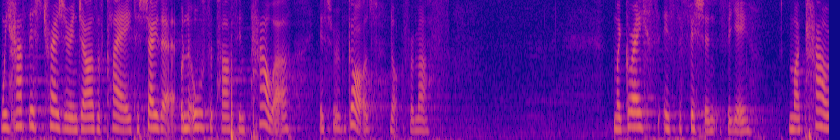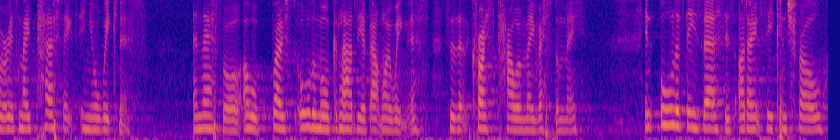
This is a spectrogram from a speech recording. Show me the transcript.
We have this treasure in jars of clay to show that an all surpassing power is from God, not from us. My grace is sufficient for you. My power is made perfect in your weakness. And therefore, I will boast all the more gladly about my weakness, so that Christ's power may rest on me. In all of these verses, I don't see control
